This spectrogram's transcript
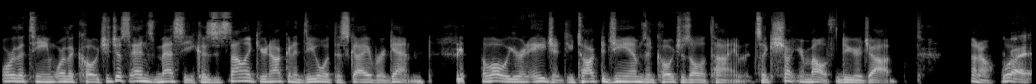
or the team or the coach. It just ends messy because it's not like you're not going to deal with this guy ever again. Hello, you're an agent. You talk to GMs and coaches all the time. It's like shut your mouth and do your job. I don't know. What- Right.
